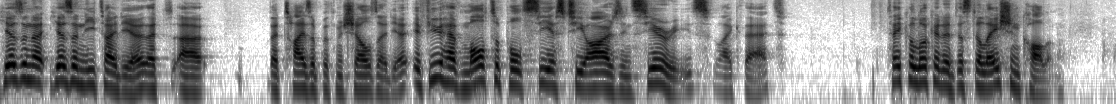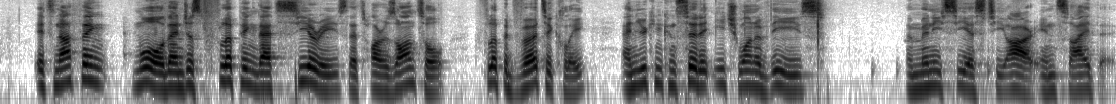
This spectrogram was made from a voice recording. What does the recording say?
Here's, an, here's a neat idea that, uh, that ties up with Michelle's idea. If you have multiple CSTRs in series like that, take a look at a distillation column. It's nothing more than just flipping that series that's horizontal, flip it vertically, and you can consider each one of these a mini CSTR inside there,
